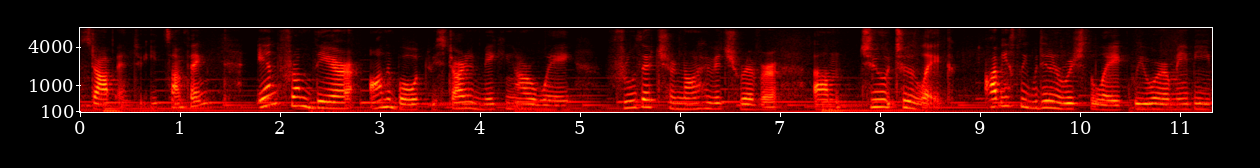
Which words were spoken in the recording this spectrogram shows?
stop and to eat something. And from there, on a boat, we started making our way through the Crnojević River um, to, to the lake. Obviously, we didn't reach the lake. We were maybe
